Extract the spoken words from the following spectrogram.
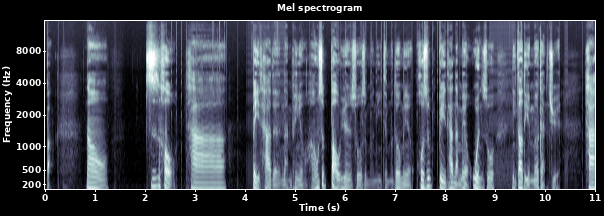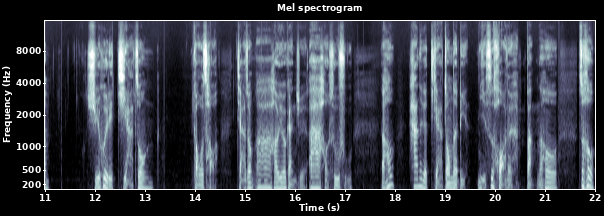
棒。然后之后，她被她的男朋友好像是抱怨说什么：“你怎么都没有？”或是被她男朋友问说：“你到底有没有感觉？”她学会了假装高潮，假装啊好有感觉啊好舒服。然后她那个假装的脸也是画的很棒。然后之后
